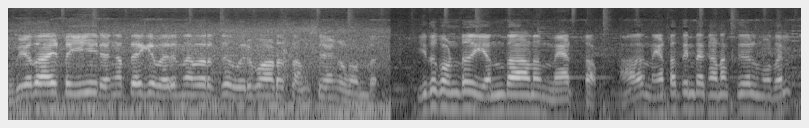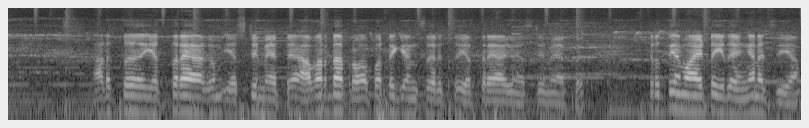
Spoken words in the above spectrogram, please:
പുതിയതായിട്ട് ഈ രംഗത്തേക്ക് വരുന്നവർക്ക് ഒരുപാട് സംശയങ്ങളുണ്ട്. ഇതുകൊണ്ട് എന്താണ് നേട്ടം? ആ നേട്ടത്തിന്റെ കണക്കുകൾ മുതൽ അടുത്ത് എത്രയാകും എസ്റ്റിമേറ്റ്? അവരുടെ പ്രോപ്പർട്ടിക്ക് അനുസരിച്ച് എത്രയാകും എസ്റ്റിമേറ്റ്? കൃത്യമായിട്ട് ഇത് എങ്ങനെ ചെയ്യാം?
